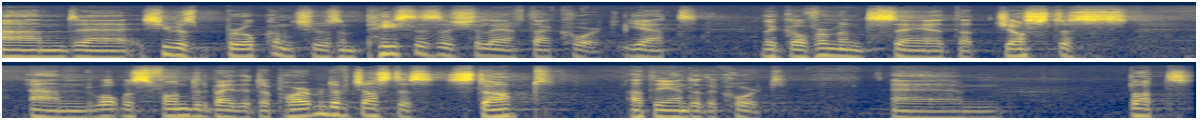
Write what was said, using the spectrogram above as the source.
And uh, she was broken. She was in pieces as she left that court. Yet the government said that justice and what was funded by the Department of Justice stopped at the end of the court. Um, but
